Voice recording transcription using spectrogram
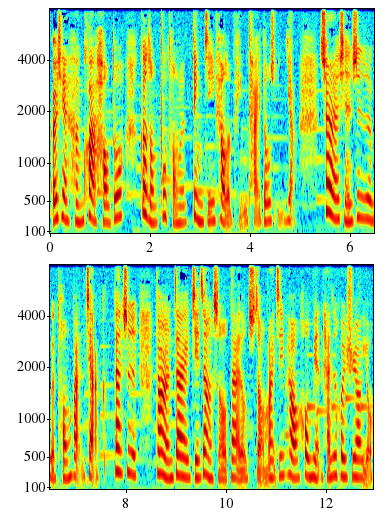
而且横跨好多各种不同的订机票的平台都是一样，虽然显示这个铜板价格，但是当然在结账的时候，大家都知道买机票后面还是会需要有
